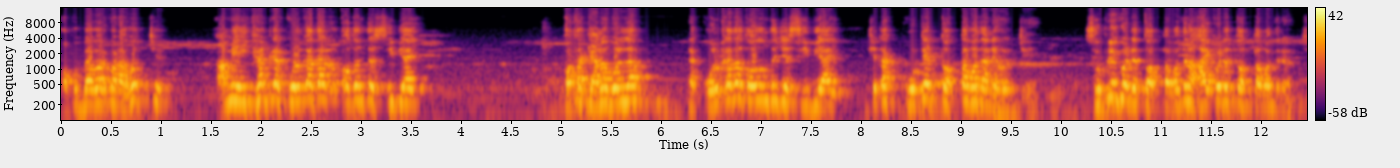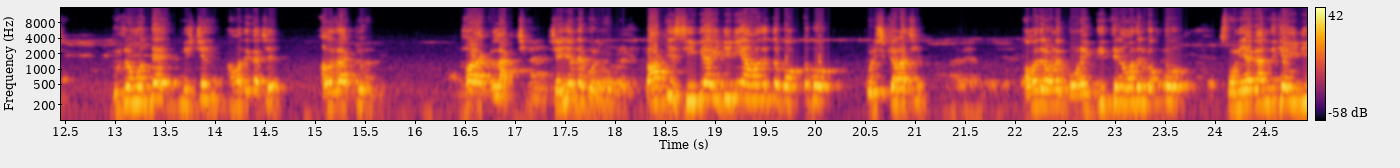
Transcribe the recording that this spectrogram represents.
অপব্যবহার করা হচ্ছে। আমি এইখানকার কলকাতার তদন্তে সিবিআই কথা কেন বললাম? না, কলকাতা তদন্তে যে সিবিআই, সেটা কোর্টের তত্ত্বাবধানে হচ্ছে। সুপ্রিম কোর্টের তত্ত্বাবধানে, হাইকোর্টের তত্ত্বাবধানে হচ্ছে। দুটোর মধ্যে নিশ্চয়ই আমাদের কাছে আলাদা একটু ফারাক লাগছে। সেই জন্য বললাম। বাকি সিবিআইডি নিয়ে আমাদের তো বক্তব্য পরিষ্কার আছে। আমাদের অনেক অনেক দিক থেকে আমাদের বক্তব্য। সোনিয়া গান্ধীকে ইডি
